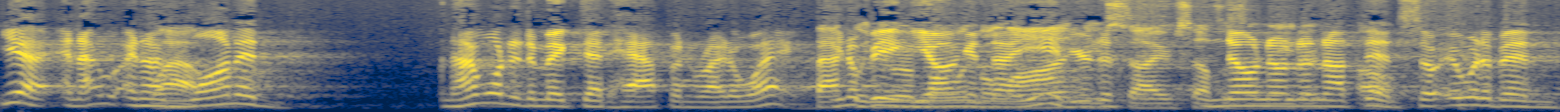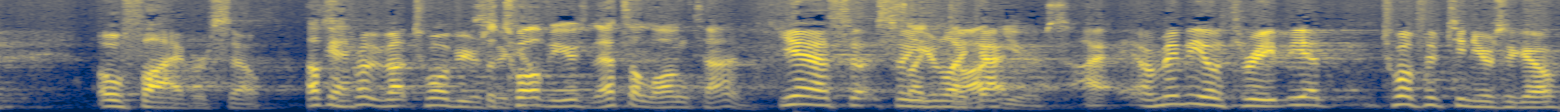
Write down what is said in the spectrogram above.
Yeah, and I, and wow. I wanted and I wanted to make that happen right away. Back you know, being you young and naive, lawn, you're just you just no, no, no, not then. Oh. So it would have been 05 or so. Okay, so probably about 12 years. So ago. 12 years. That's a long time. Yeah. So, so you're like, like I, I, or maybe 03. Yeah, 12, 15 years ago.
